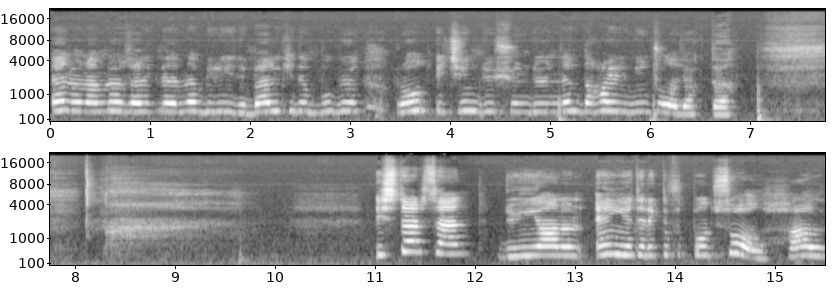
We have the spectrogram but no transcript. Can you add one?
en önemli özelliklerinden biriydi. Belki de bugün Rod için düşündüğünden daha ilginç olacaktı. İstersen dünyanın en yetenekli futbolcusu ol. Hal,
